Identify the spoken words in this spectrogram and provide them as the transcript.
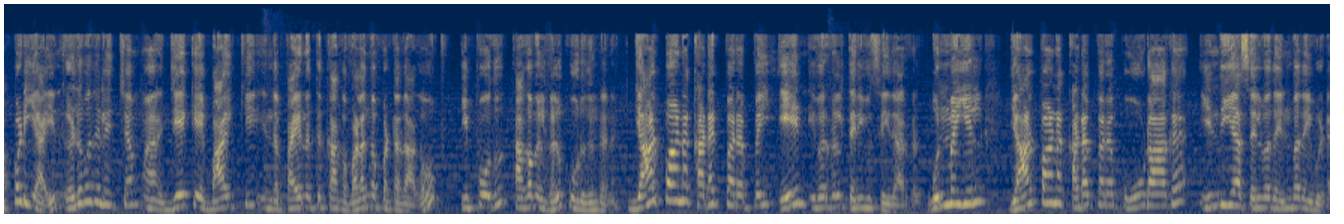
அப்படியாயின் எழுபது லட்சம் ஜே கே பாய்க்கு இந்த பயணத்துக்காக வழங்கப்பட்டதாகவும் இப்போது தகவல்கள் கூறுகின்றன. யாழ்ப்பாண கடற்பரப்பை ஏன் இவர்கள் தெரிவு செய்தார்கள்? உண்மையில் யாழ்ப்பாண கடற்பரப்பு ஊடாக இந்தியா செல்வது என்பதை விட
